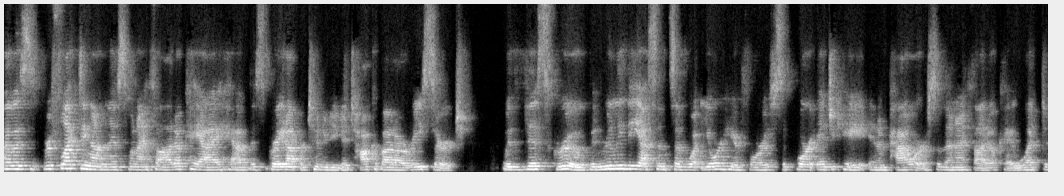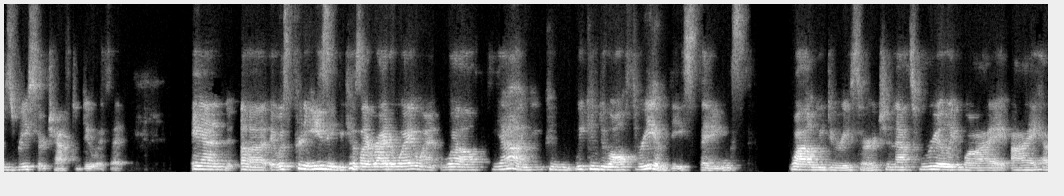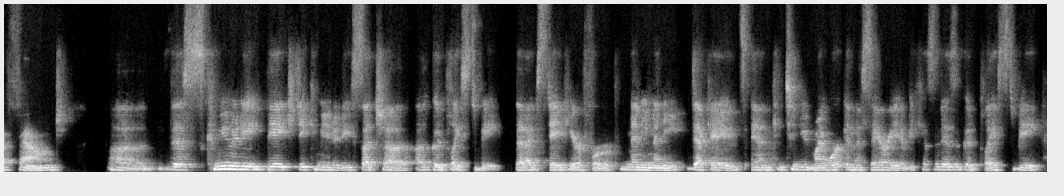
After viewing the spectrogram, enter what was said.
I was reflecting on this when I thought, okay, I have this great opportunity to talk about our research. with this group and really the essence of what you're here for is support, educate and empower. So then I thought, okay, what does research have to do with it? And uh, it was pretty easy because I right away went, well, yeah, you can, we can do all three of these things while we do research. And that's really why I have found uh, this community, the HD community, such a, a good place to be, that I've stayed here for many, many decades and continued my work in this area because it is a good place to be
